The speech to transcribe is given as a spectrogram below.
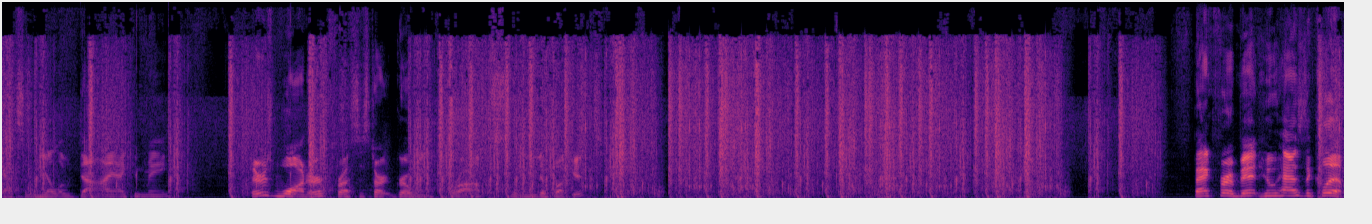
Got some yellow dye I can make. There's water for us to start growing crops. We'll need a bucket. Back for a bit. Who has the clip?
